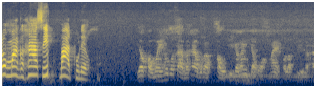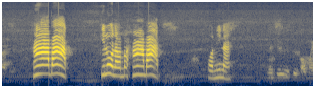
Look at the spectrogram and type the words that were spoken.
ลงมากก็ห้าสิบบาทผู้เดียวแล้วเขาใหม่เขาก็ทราบราคาบ่ครับเขาที่กำลังจะออกใหม่เขารับซื้อราคาเท่าไหร่ห้าบาท กิโลละห้าบาท ตอนนี้นะนั่นคือคือเขาใหม่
